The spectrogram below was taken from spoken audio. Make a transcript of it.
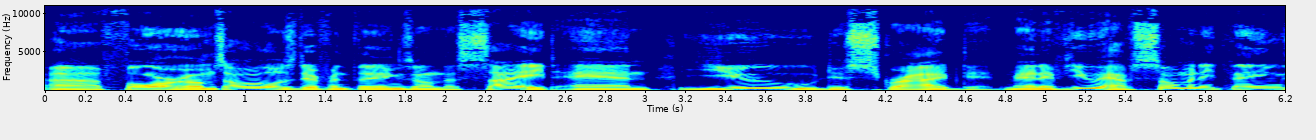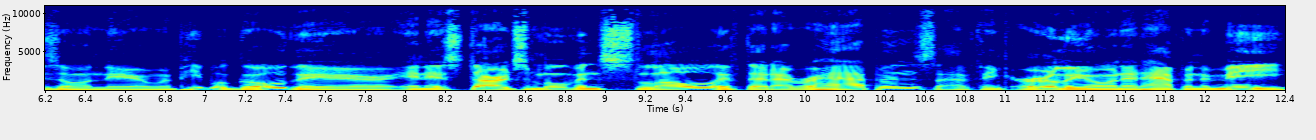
uh, forums, all those different things on the site. And you described it. Man, if you have so many things on there, when people go there and it starts moving slow, if that ever happens, I think early on it happened to me,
